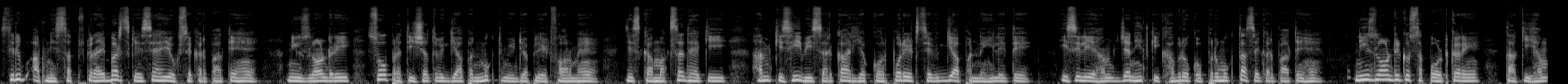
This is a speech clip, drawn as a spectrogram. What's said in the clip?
सिर्फ़ अपने सब्सक्राइबर्स के सहयोग से कर पाते हैं। न्यूज़ लॉन्ड्री सौ प्रतिशत विज्ञापन मुक्त मीडिया प्लेटफॉर्म है, जिसका मकसद है कि हम किसी भी सरकार या कॉरपोरेट से विज्ञापन नहीं लेते। इसलिए हम जनहित की खबरों को प्रमुखता से कर पाते हैं। न्यूज़ लॉन्ड्री को सपोर्ट करें, ताकि हम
